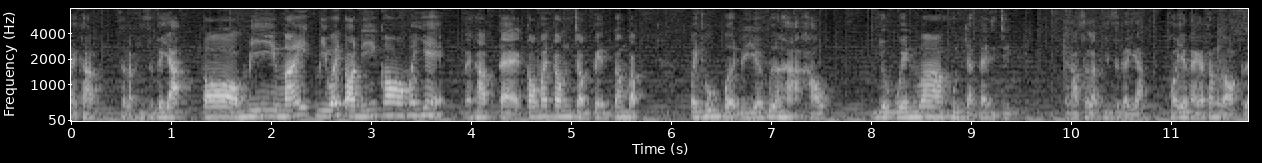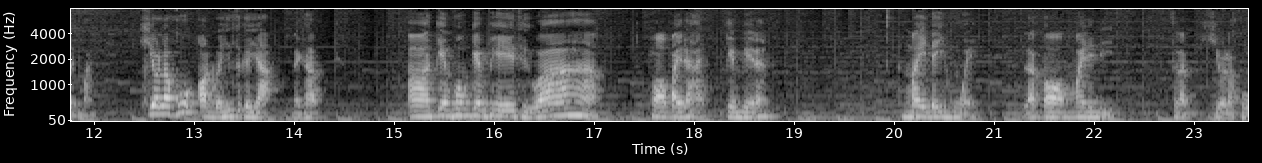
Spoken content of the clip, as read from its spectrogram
นะครับสำหรับฮิซึกยะก็มีไหมมีไว้ตอนนี้ก็ไม่แย่นะครับ แต่ก็ไม่ต้องจำเป็นต้องแบบไปทุ่มเปิดเยอะเพื่อหาเขายกเว้นว่าคุณอยากได้จริงๆนะครับสำหรับฮิซึกยะเพราะยังไงก็ต้องรอเกิดใหม่ เคียวราคุอ่อนกว่าฮิซึกยะนะครับเกมพงเกมเพย์ถือว่าพอไปได้เกมเพย์นะ ไม่ได้ห่วย แล้วก็ไม่ได้ดีสำหรับเคียวราคุ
